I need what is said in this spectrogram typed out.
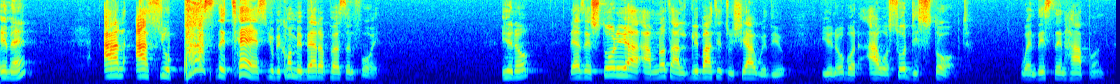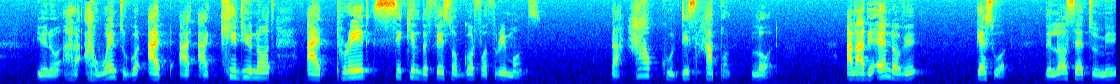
Amen. And as you pass the test, you become a better person for it. You know, there's a story I, am not at liberty to share with you, you know, but I was so disturbed when this thing happened, you know, and I went to God. I, I, I kid you not, I prayed seeking the face of God for three months. That how could this happen, Lord? And at the end of it, guess what? The Lord said to me,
